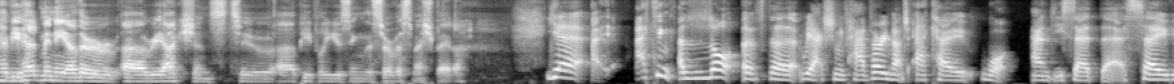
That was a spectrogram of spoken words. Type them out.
Have you had many other uh, reactions to uh, people using the service mesh beta? Yeah, I, I think a lot of the reaction we've had very much echo what Andy said there. So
